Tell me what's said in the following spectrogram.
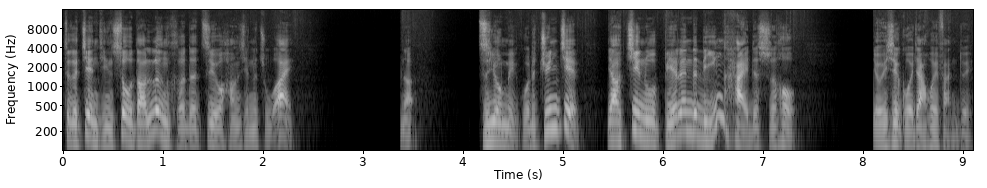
这个舰艇受到任何的自由航行的阻碍，那只有美国的军舰要进入别人的领海的时候，有一些国家会反对。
